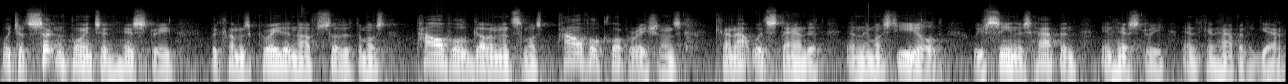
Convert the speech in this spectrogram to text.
which at certain points in history becomes great enough so that the most powerful governments, the most powerful corporations cannot withstand it and they must yield. We've seen this happen in history and it can happen again.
